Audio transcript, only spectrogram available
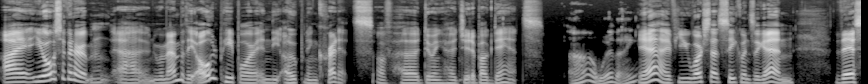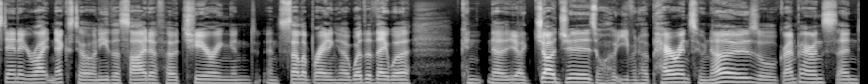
I you also got to uh, remember the old people are in the opening credits of her doing her jitterbug dance. Oh, were they? Yeah, if you watch that sequence again, they're standing right next to her on either side of her, cheering and and celebrating her. Whether they were con- no, you know, judges or even her parents, who knows, or grandparents, and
